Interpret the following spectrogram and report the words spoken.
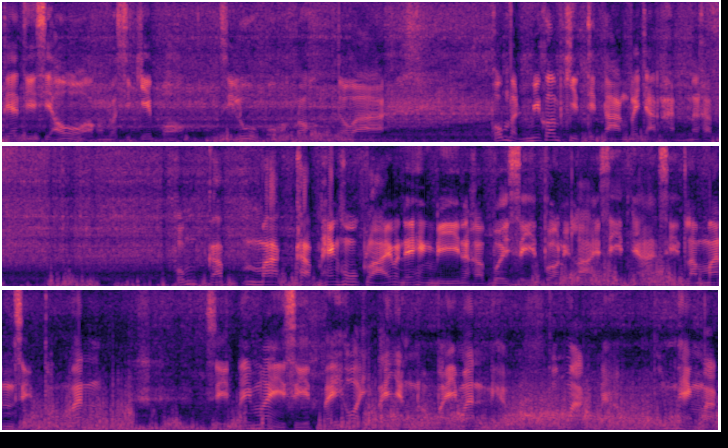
แทนที่สิเอออกมันสิเก็บออกสิลูบออกเนาะแต่ว่า ผมผันมีความคิดติดต่างไปจากหันนะครับ ผมกับมักขับแห่งโหกหลายมันได้แห่งดีนะครับโดยเศษพวกนี้หลายเศษหญ้าเศษลำมันเศษต้นมันเศษใบไม้เศษใบอ้อยใบยังเนาะใบมันนี่ครับผมหมักนะครับผมแห่งมัก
